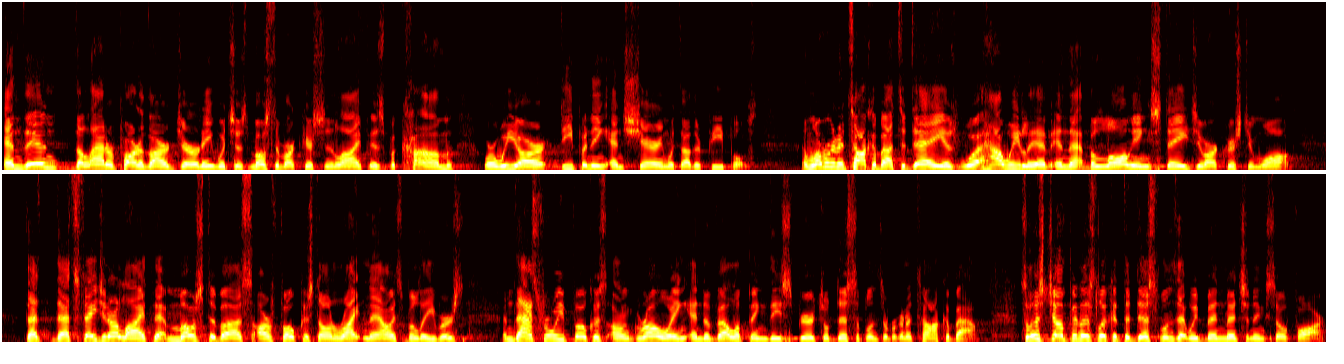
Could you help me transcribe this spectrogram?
And then the latter part of our journey, which is most of our Christian life, is become where we are deepening and sharing with other peoples. And what we're going to talk about today is what, how we live in that belonging stage of our Christian walk. That, that stage in our life that most of us are focused on right now as believers. And that's where we focus on growing and developing these spiritual disciplines that we're going to talk about. So let's jump in. Let's look at the disciplines that we've been mentioning so far.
